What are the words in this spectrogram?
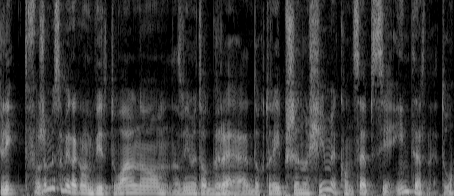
Czyli tworzymy sobie taką wirtualną, nazwijmy to grę, do której przenosimy koncepcję internetu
